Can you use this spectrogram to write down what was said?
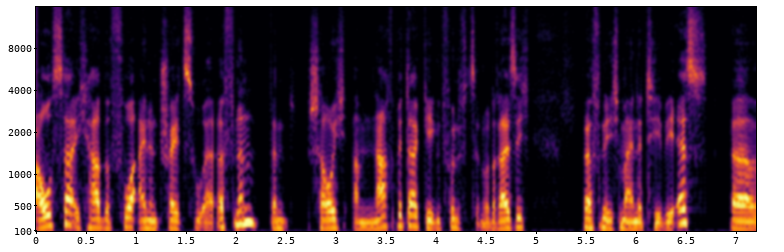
außer ich habe vor, einen Trade zu eröffnen. Dann schaue ich am Nachmittag gegen 15.30 Uhr, öffne ich meine TWS äh,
